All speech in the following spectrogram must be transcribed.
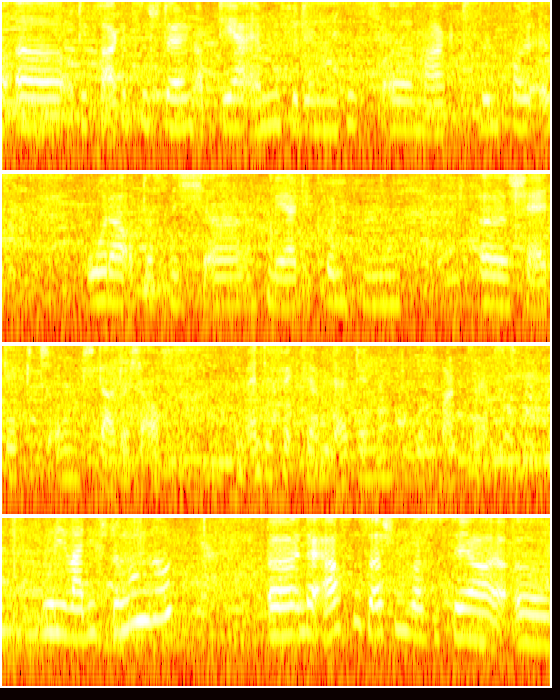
äh, die Frage zu stellen, ob DRM für den Buchmarkt sinnvoll ist oder ob das nicht äh, mehr die Kunden äh, schädigt und dadurch auch im Endeffekt ja wieder den Buchmarkt selbst. Und wie war die Stimmung so? Äh, in der ersten Session war es sehr ähm,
